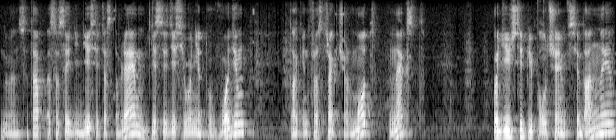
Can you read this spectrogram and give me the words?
Advanced Setup. SSID 10 оставляем. Если здесь его нету, вводим. Так, Infrastructure Mod. Next. По DHCP получаем все данные.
